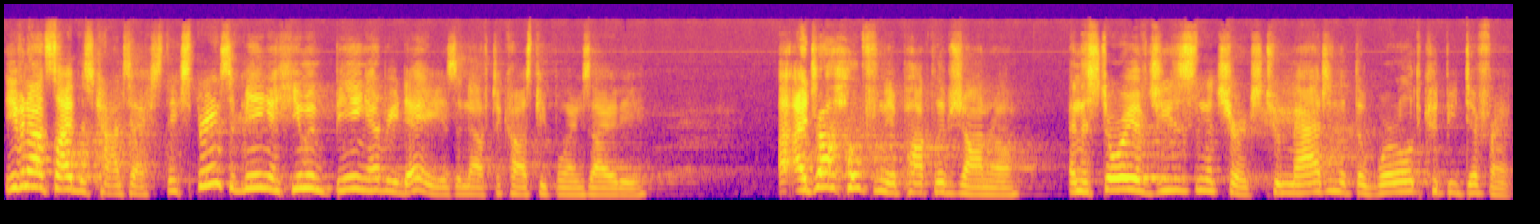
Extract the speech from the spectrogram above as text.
Even outside this context, the experience of being a human being every day is enough to cause people anxiety. I draw hope from the apocalypse genre and the story of Jesus and the church to imagine that the world could be different.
